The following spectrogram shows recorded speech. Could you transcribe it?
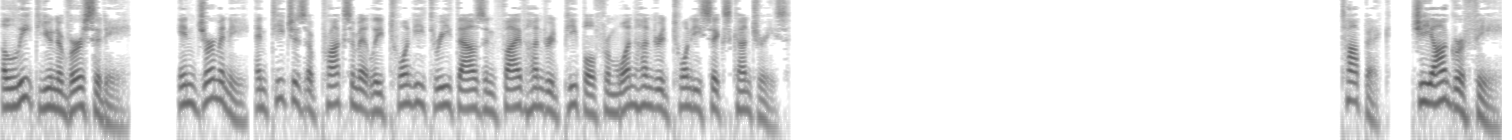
elite university in Germany, and teaches approximately 23,500 people from 126 countries. Geography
